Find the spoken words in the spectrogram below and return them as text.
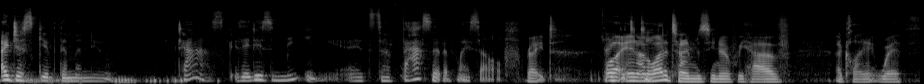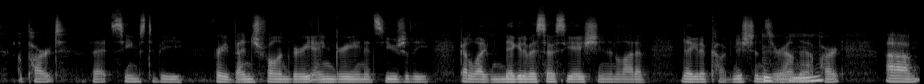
I just give them a new task. It is me. It's a facet of myself. Right. I Well, and a lot of times, you know, if we have a client with a part that seems to be very vengeful and very angry, and it's usually got a lot of negative association and a lot of negative cognitions around Mm-hmm. that part, um,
